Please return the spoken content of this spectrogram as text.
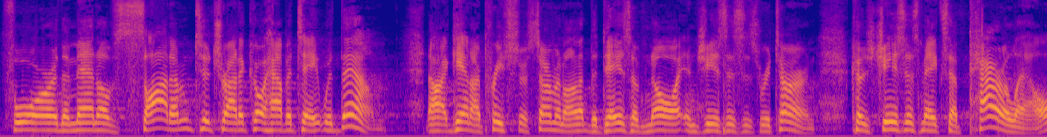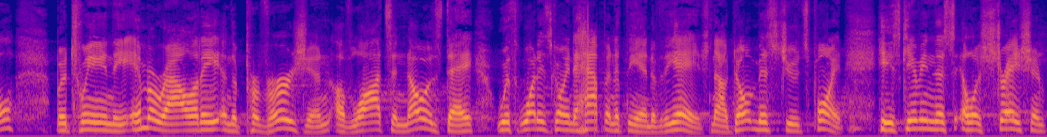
for the men of Sodom to try to cohabitate with them. Now, again, I preached a sermon on it, the days of Noah and Jesus' return, because Jesus makes a parallel between the immorality and the perversion of Lot's and Noah's day with what is going to happen at the end of the age. Now, don't miss Jude's point. He's giving this illustration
